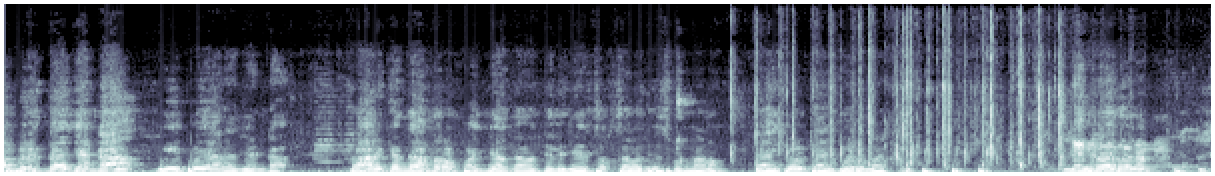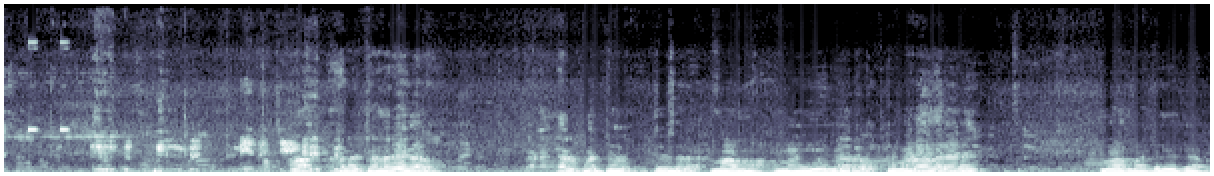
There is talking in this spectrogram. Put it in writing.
అభివృద్ధి అజెండా బీపీఆర్ అజెండా. దాని కింద అందరం పనిచేద్దామని తెలియజేస్తూ సెలవు తీసుకుంటున్నాను. Thank you thank you very much ధన్యవాదాలు అన్న. మీ నుంచి చంద్రయ్య గారు. మేడం గారు పరిచయం చేశారు? మా మా ఈ గారు మనోహర్ రెడ్డి మా మా డి గారు.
